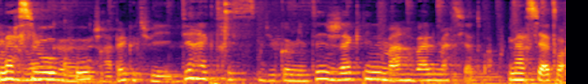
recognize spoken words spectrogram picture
Merci beaucoup. je rappelle que tu es directrice du comité Jacqueline Marval. Merci à toi. Merci à toi.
